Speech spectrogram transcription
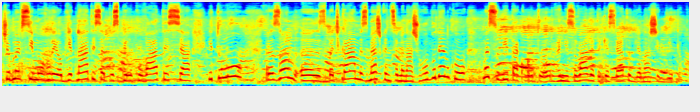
щоб ми всі могли об'єднатися, поспілкуватися. І тому разом е, з батьками, з мешканцями нашого будинку, ми собі так от організували таке свято для наших діток.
